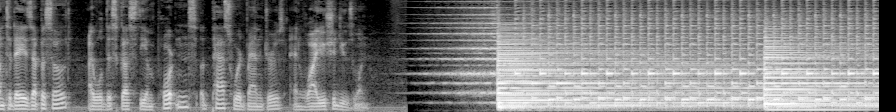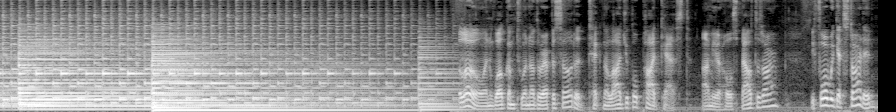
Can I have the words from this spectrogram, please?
On today's episode, I will discuss the importance of password managers and why you should use one. Hello, and welcome to another episode of Technological Podcast. I'm your host, Baltasar. Before we get started,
